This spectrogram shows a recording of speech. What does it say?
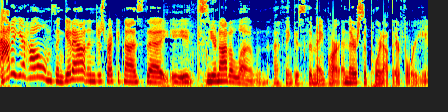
out of your homes and get out and just recognize that it's you're not alone. I think is the main part, and there's support out there for you.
